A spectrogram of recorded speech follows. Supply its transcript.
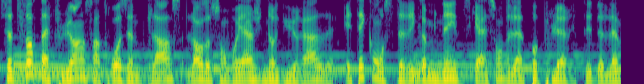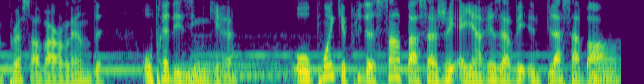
Cette forte affluence en troisième classe lors de son voyage inaugural était considérée comme une indication de la popularité de l'Empress of Ireland auprès des immigrants au point que plus de 100 passagers ayant réservé une place à bord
